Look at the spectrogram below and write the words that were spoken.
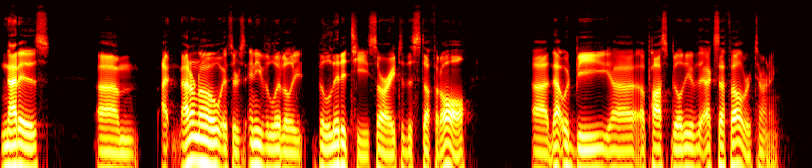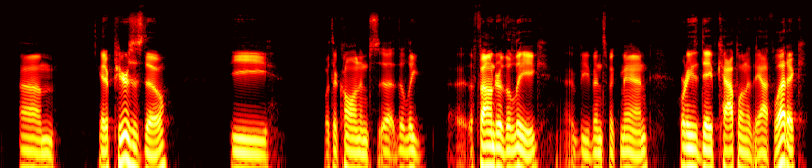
and that is, um, I I don't know if there's any validity validity sorry to this stuff at all. Uh, that would be uh, a possibility of the XFL returning. Um, it appears as though the what they're calling him uh, the league, uh, the founder of the league, would be Vince McMahon, according to Dave Kaplan of the Athletic,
